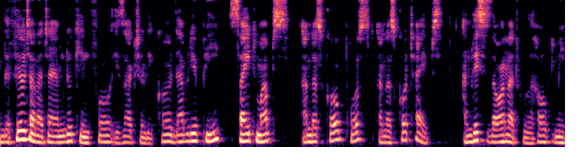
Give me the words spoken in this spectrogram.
and the filter that I am looking for is actually called wp sitemaps underscore post underscore types and this is the one that will help me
